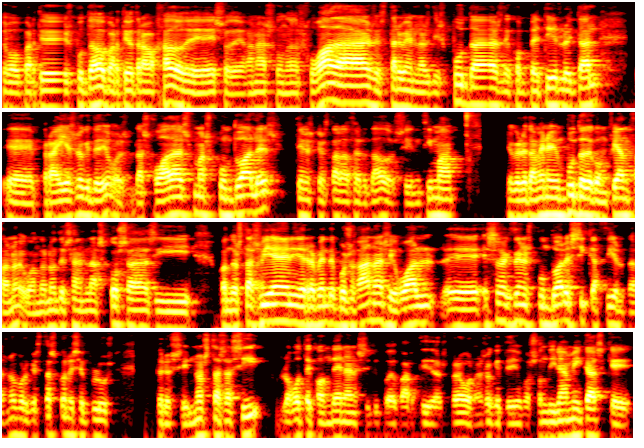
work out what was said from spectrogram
digo, partido disputado, partido trabajado de eso, de ganar segundas jugadas, de estar bien en las disputas, de competirlo y tal. Eh, pero ahí es lo que te digo, las jugadas más puntuales tienes que estar acertado. Si encima yo creo que también hay un punto de confianza, ¿no? Cuando no te salen las cosas y cuando estás bien y de repente pues ganas, igual eh, esas acciones puntuales sí que aciertas, ¿no? Porque estás con ese plus. Pero si no estás así, luego te condenan ese tipo de partidos. Pero bueno, eso que te digo, son dinámicas que,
